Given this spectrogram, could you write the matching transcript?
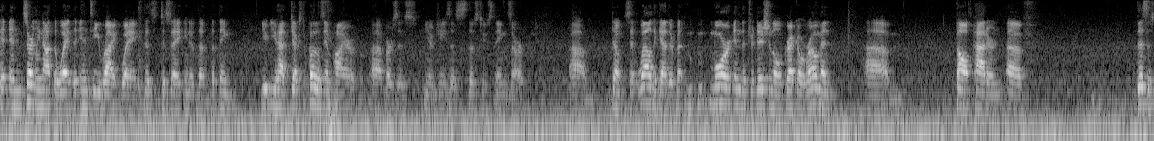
and certainly not the way, the NT right way, this, to say, you know, the, the thing, you, you have juxtaposed empire uh, versus, you know, Jesus. Those two things are um, don't sit well together, but m- more in the traditional Greco-Roman um, thought pattern of this is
